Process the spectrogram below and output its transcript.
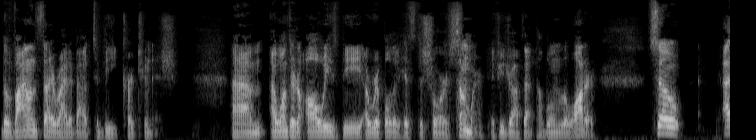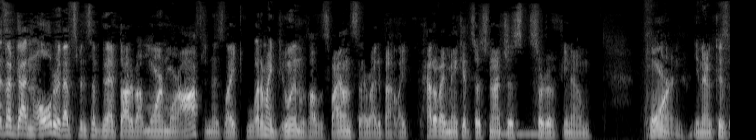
the violence that I write about to be cartoonish. Um, I want there to always be a ripple that hits the shore somewhere if you drop that pebble into the water. So as I've gotten older, that's been something I've thought about more and more often is like, what am I doing with all this violence that I write about? Like, how do I make it so it's not just sort of, you know, porn, you know, cause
